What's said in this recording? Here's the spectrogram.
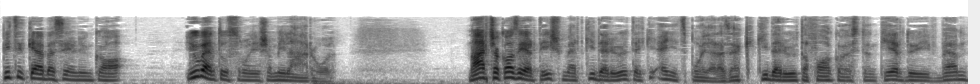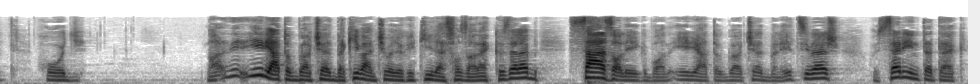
picit kell beszélnünk a Juventusról és a Milánról. Már csak azért is, mert kiderült, egy, ennyit spoilerezek, kiderült a Falka Ösztön kérdőívben, hogy Na, írjátok be a chatbe, kíváncsi vagyok, hogy ki lesz hozzá a legközelebb. Százalékban írjátok be a chatbe, légy szíves, hogy szerintetek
